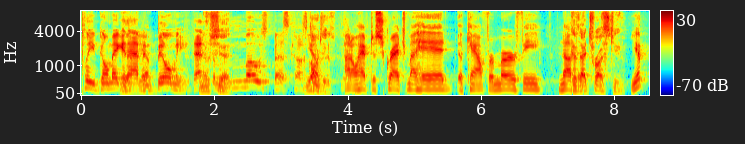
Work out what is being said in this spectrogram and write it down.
please go make it Yeah. happen. Yep. Bill me. That's No the shit. most best customer. I'll just I don't have to scratch my head, account for Murphy, nothing. because I trust you. Yep.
